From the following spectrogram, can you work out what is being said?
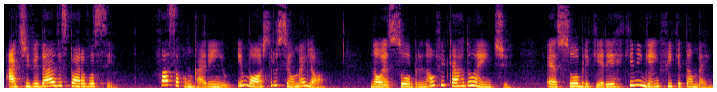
Atividades para você. Faça com carinho e mostre o seu melhor. Não é sobre não ficar doente, é sobre querer que ninguém fique também.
